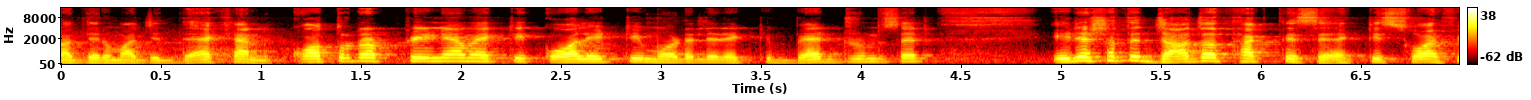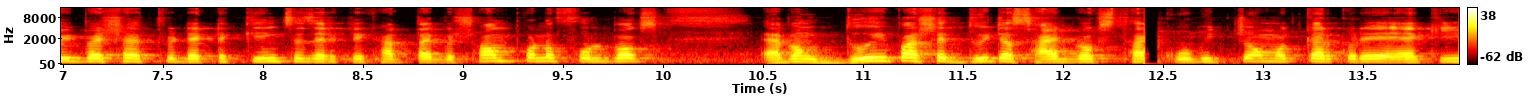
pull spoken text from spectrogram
আপনাদের মাঝে দেখেন কতটা প্রিমিয়াম একটি কোয়ালিটি মডেলের একটি বেডরুম সেট এটার সাথে যা যা থাকতেছে, একটি ছয় ফিট বাই সাত ফিট একটা কিং সাইজের একটি খাট থাকবে, সম্পূর্ণ ফুল বক্স এবং দুই পাশে দুইটা সাইড বক্স থাকে। খুবই চমৎকার করে একই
